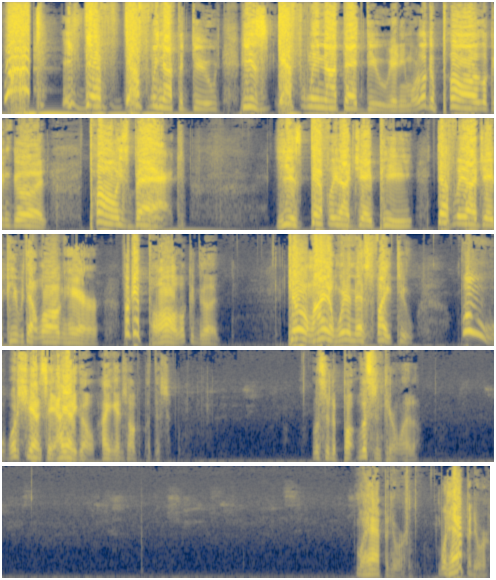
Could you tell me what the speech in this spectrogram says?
What? He's def- definitely not the dude. He is definitely not that dude anymore. Look at Paul looking good. Paul, he's back. He is definitely not JP. Definitely not JP with that long hair. Look at Paul looking good. Carolina winning this fight too. Woo! What does she have to say? I gotta go. I ain't gonna talk about this. Listen to Paul. listen, Carolina. What happened to her? What happened to her?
